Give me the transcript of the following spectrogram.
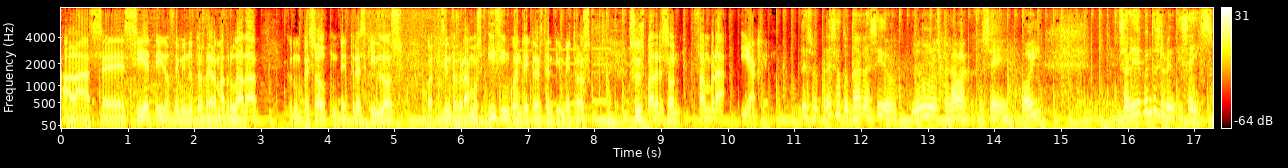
a las 7 eh, y 12 minutos de la madrugada con un peso de 3 kilos, 400 gramos y 53 centímetros. Sus padres son Zambra y Ángel. De sorpresa total ha sido. Yo no me lo esperaba que fuese hoy. Salí de cuentas el 26,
